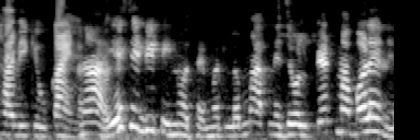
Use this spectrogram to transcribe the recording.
થાવી કે એવું કાંઈ નથી. ના એસિડિટી નો થાય મતલબ આપને જો પેટમાં બળે ને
